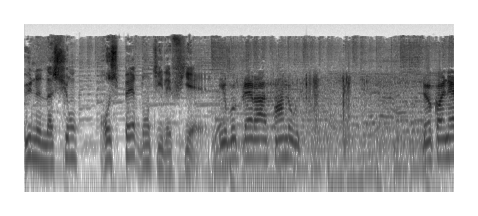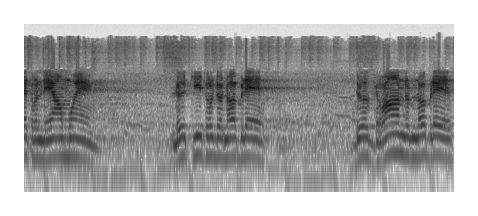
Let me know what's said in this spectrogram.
une nation prospère dont il est fier. Il vous plaira sans doute de connaître néanmoins le titre de noblesse, de grande noblesse,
